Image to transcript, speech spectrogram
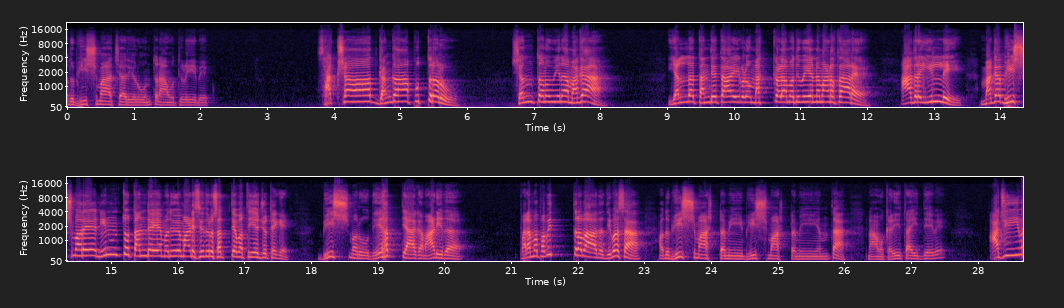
ಅದು ಭೀಷ್ಮಾಚಾರ್ಯರು ಅಂತ ನಾವು ತಿಳಿಯಬೇಕು. ಸಾಕ್ಷಾತ್ ಗಂಗಾಪುತ್ರರು, ಶಂತನುವಿನ ಮಗ, ಎಲ್ಲ ತಂದೆ ತಾಯಿಗಳು ಮಕ್ಕಳ ಮದುವೆಯನ್ನು ಮಾಡುತ್ತಾರೆ. ಆದರೆ ಇಲ್ಲಿ ಮಗ ಭೀಷ್ಮರೇ ನಿಂತು ತಂದೆಯ ಮದುವೆ ಮಾಡಿಸಿದರು ಸತ್ಯವತಿಯ ಜೊತೆಗೆ. ಭೀಷ್ಮರು ದೇಹತ್ಯಾಗ ಮಾಡಿದ ಪರಮ ಪವಿತ್ರವಾದ ದಿವಸ ಅದು ಭೀಷ್ಮಾಷ್ಟಮಿ ಭೀಷ್ಮಾಷ್ಟಮಿ ಅಂತ ನಾವು ಕರೀತಾ ಇದ್ದೇವೆ. ಅಜೀವ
